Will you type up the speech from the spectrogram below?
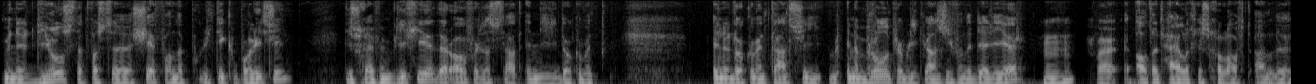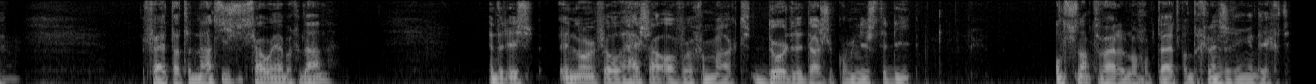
meneer Diels, dat was de chef van de politieke politie. Die schreef een briefje daarover. Dat staat in die document, in een documentatie, in een bronnenpublicatie van de DDR. Waar altijd heilig is geloofd aan de feit dat de nazi's het zouden hebben gedaan. En er is enorm veel heisa over gemaakt door de Duitse communisten die ontsnapt waren nog op tijd, want de grenzen gingen dicht.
